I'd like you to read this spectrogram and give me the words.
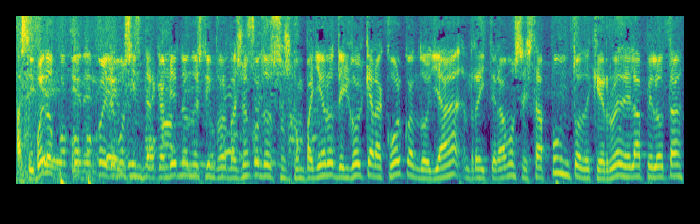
Así bueno, que poco a poco iremos intercambiando nuestra información con nuestros compañeros del Gol Caracol cuando ya, reiteramos, está a punto de que ruede la pelota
